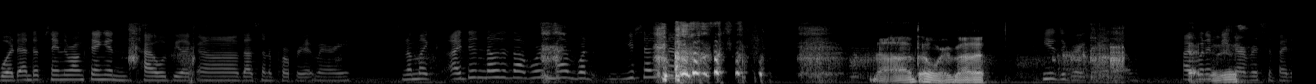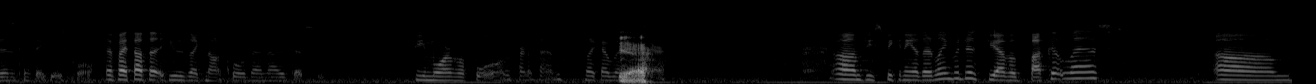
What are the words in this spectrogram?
would end up saying the wrong thing, and Kyle would be like, uh, that's inappropriate, Mary. And I'm like, I didn't know that that word meant what you said it meant. Nah, don't worry about it. He's a great guy, though. I wouldn't be nervous if I didn't think that he was cool. If I thought that he was like not cool, then I would just be more of a fool in front of him. Like I wouldn't Yeah. care. Um, do you speak any other languages? Do you have a bucket list? Um,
